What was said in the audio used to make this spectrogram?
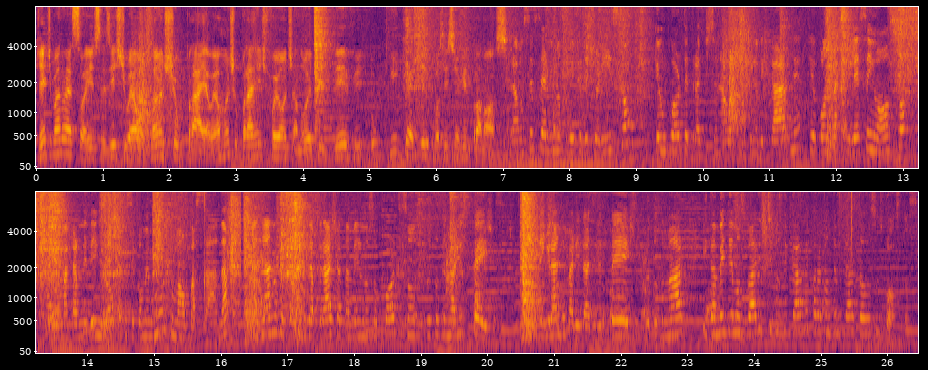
Gente, mas não é só isso, existe o El Rancho Praia. O El Rancho Praia a gente foi ontem à noite e teve o que, que é aquilo que vocês serviram para nós? Para vocês servimos bife de chorizo, que é um corte tradicional argentino de carne, que contra filé sem osso, é uma carne bem grossa que se come muito mal passada. Mas lá no restaurante da praia também o nosso forte são os frutos de mar e os peixes. Tem grande variedade de peixes, frutos do mar e também temos vários tipos de carne para contemplar todos os gostos.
